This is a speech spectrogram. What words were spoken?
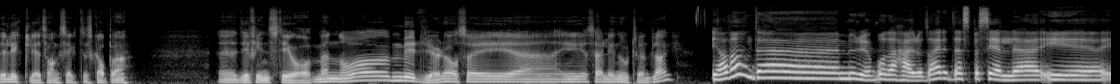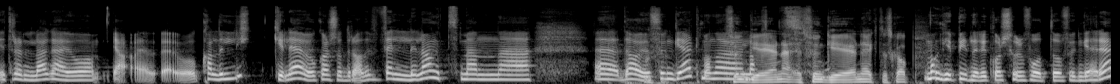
det lykkelige tvangsekteskapet. Eh, de fins de òg. Men nå murrer det også i, eh, i særlig Nord-Trøndelag? Ja da, det murrer både her og der. Det spesielle i, i Trøndelag er jo ja, Å kalle det lykkelig er jo kanskje å dra det veldig langt, men Eh, det har jo fungert. fungerende, et fungerende ekteskap. Mange pinner i kors for å få det til å fungere.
